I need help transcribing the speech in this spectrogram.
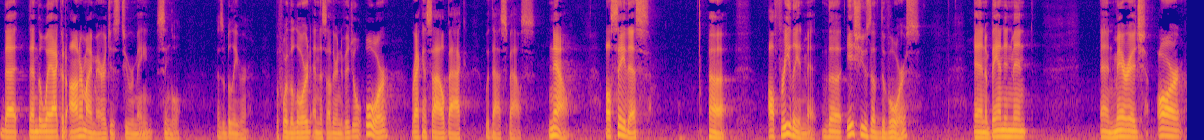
that then the way I could honor my marriage is to remain single as a believer before the Lord and this other individual, or reconcile back with that spouse. Now, I'll say this. Uh, I'll freely admit the issues of divorce and abandonment and marriage are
